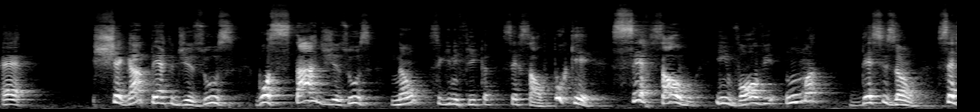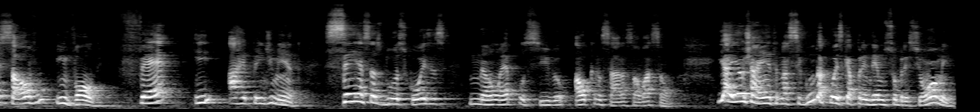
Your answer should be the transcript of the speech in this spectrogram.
é, chegar perto de Jesus, gostar de Jesus, não significa ser salvo. Por quê? Ser salvo envolve uma decisão. Ser salvo envolve fé e arrependimento. Sem essas duas coisas, não é possível alcançar a salvação. E aí eu já entro na segunda coisa que aprendemos sobre esse homem,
